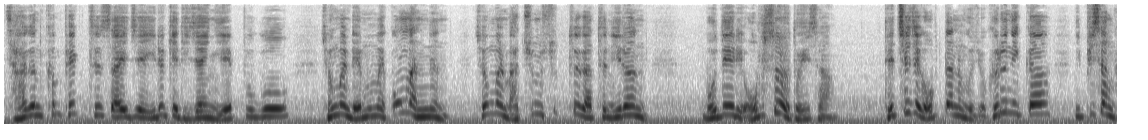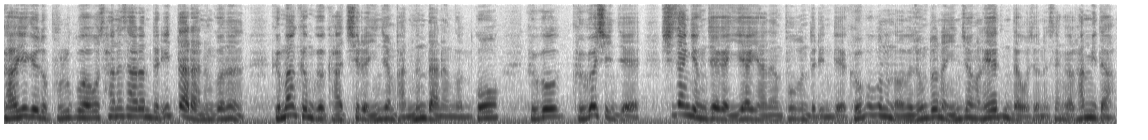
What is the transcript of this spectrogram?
작은 compact 사이즈에 이렇게 디자인 예쁘고 정말 내 몸에 꼭 맞는 정말 맞춤 수트 같은 이런 모델이 없어요 더 이상 대체제가 없다는 거죠. 그러니까 이 비싼 가격에도 불구하고 사는 사람들이 있다라는 거는 그만큼 그 가치를 인정받는다는 거고 그거 그것이 이제 시장 경제가 이야기하는 부분들인데 그 부분은 어느 정도는 인정을 해야 된다고 저는 생각을 합니다.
